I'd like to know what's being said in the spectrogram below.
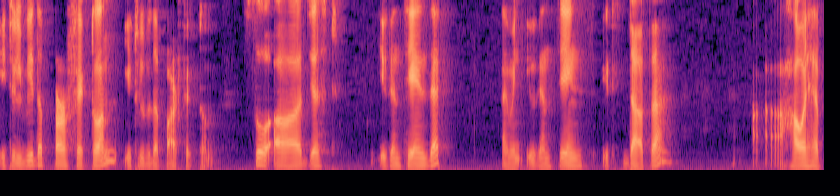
it will be the perfect one it will be the perfect one. So uh, just you can change that. I mean you can change its data. Uh, how I have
